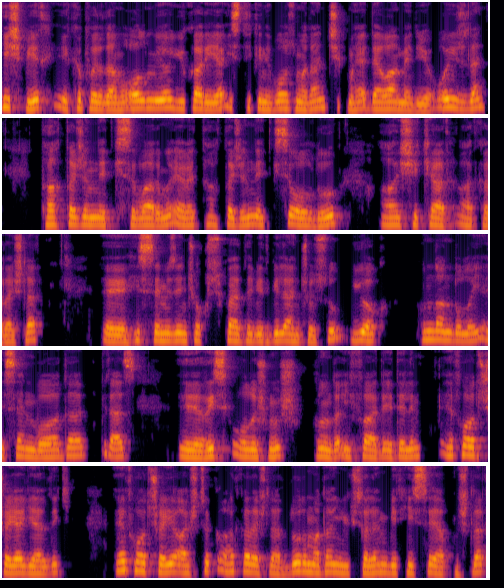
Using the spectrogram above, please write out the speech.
hiçbir kıpırdama olmuyor. Yukarıya istifini bozmadan çıkmaya devam ediyor. O yüzden tahtacının etkisi var mı? Evet tahtacının etkisi olduğu aşikar arkadaşlar. E, hissemizin çok süper de bir bilançosu yok. Bundan dolayı Esenboğa'da biraz e, risk oluşmuş. Bunu da ifade edelim. Efor çaya geldik. Efor çayı açtık. Arkadaşlar durmadan yükselen bir hisse yapmışlar.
